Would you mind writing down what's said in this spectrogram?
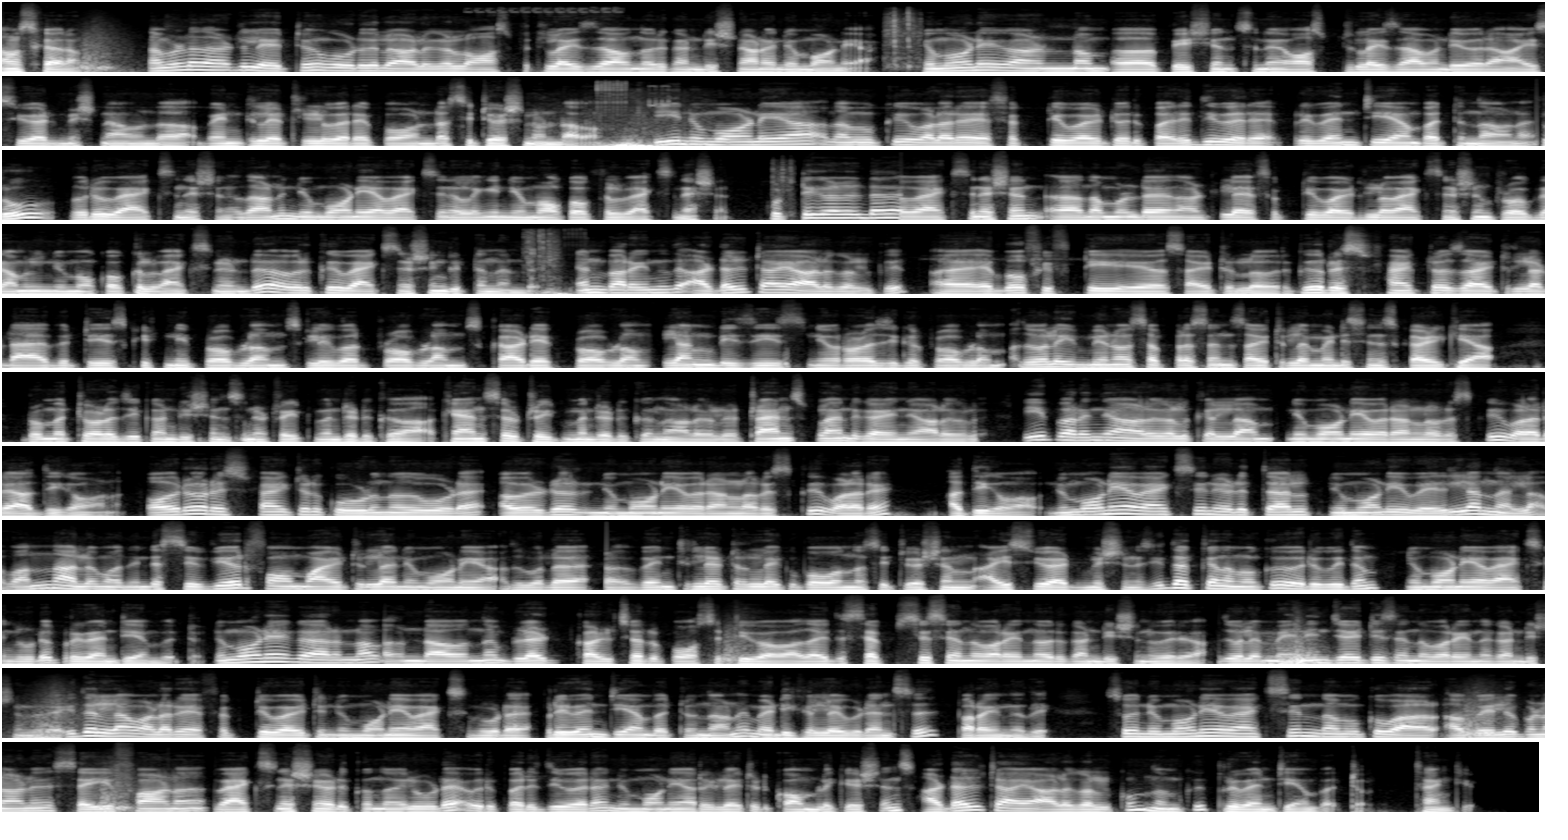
നമസ്കാരം. നമ്മുടെ നാട്ടിൽ ഏറ്റവും കൂടുതൽ ആളുകൾ ഹോസ്പിറ്റലൈസ് ആവുന്ന ഒരു കണ്ടീഷനാണ് ന്യൂമോണിയ ന്യൂമോണിയ കാരണം പേഷ്യൻസിന് ഹോസ്പിറ്റലൈസ് ആവേണ്ടി വരാം ഐ സി യു അഡ്മിഷൻ ആവേണ്ട വെന്റിലേറ്ററിൽ വരെ പോകേണ്ട സിറ്റുവേഷൻ ഉണ്ടാവും. ഈ ന്യൂമോണിയ നമുക്ക് വളരെ എഫക്റ്റീവ് ആയിട്ട് ഒരു പരിധി വരെ പ്രിവെന്റ് ചെയ്യാൻ പറ്റുന്നതാണ് ത്രൂ ഒരു വാക്സിനേഷൻ അതാണ് ന്യൂമോണിയ വാക്സിൻ അല്ലെങ്കിൽ ന്യൂമോകോക്കൽ വാക്സിനേഷൻ കുട്ടികളുടെ വാക്സിനേഷൻ നമ്മുടെ നാട്ടിലെ എഫക്റ്റീവ് ആയിട്ടുള്ള വാക്സിനേഷൻ പ്രോഗ്രാമിൽ ന്യൂമോകോക്കൽ വാക്സിൻ ഉണ്ട്. അവർക്ക് വാക്സിനേഷൻ കിട്ടുന്നുണ്ട്. ഞാൻ പറയുന്നത് അഡൽട്ടായ ആളുകൾക്ക് എബോ ഫിഫ്റ്റി ഇയേഴ്സ് ആയിട്ടുള്ളവർക്ക് റിസ്ക് ഫാക്ടേഴ്സ് ആയിട്ടുള്ള diabetes kidney problems liver problems cardiac problem lung disease neurological problem അതുപോലെ ഇമ്മ്യൂണോ സപ്രസൻസ് ആയിട്ടുള്ള മെഡിസിൻസ് കഴിക്കുക റൊമറ്റോളജി കണ്ടീഷൻസിന് ട്രീറ്റ്മെന്റ് എടുക്കുക ക്യാൻസർ ട്രീറ്റ്മെന്റ് എടുക്കുന്ന ആളുകൾ ട്രാൻസ്പ്ലാന്റ് കഴിഞ്ഞ ആളുകൾ ഈ പറഞ്ഞ ആളുകൾക്കെല്ലാം ന്യൂമോണിയ വരാനുള്ള റിസ്ക് വളരെ അധികമാണ്. ഓരോ റിസ്ക് ഫാക്ടർ കൂടുന്നതുകൂടെ അവരുടെ ന്യൂമോണിയ വരാനുള്ള റിസ്ക് വളരെ അധികമാവും. ന്യൂമോണിയ വാക്സിൻ എടുത്താൽ ന്യൂമോണിയ വരില്ലെന്നല്ല വന്നാലും അതിന്റെ സിവിയർ ഫോം ആയിട്ടുള്ള ന്യൂമോണിയ അതുപോലെ വെന്റിലേറ്ററിലേക്ക് പോകുന്ന situation I C U admissions ഇതൊക്കെ നമുക്ക് ഒരുവിധം ന്യൂമോണിയ വാക്സിനിലൂടെ പ്രിവെന്റ് ചെയ്യാൻ പറ്റും. ന്യൂമോണിയ കാരണം ഉണ്ടാകുന്ന ബ്ലഡ് കൾച്ചർ പോസിറ്റീവ് ആവുക അതായത് സെപ്സിസ് എന്ന് പറയുന്ന ഒരു കണ്ടീഷൻ വരിക അതുപോലെ മെനിഞ്ചൈറ്റിസ് എന്ന് പറയുന്ന കണ്ടീഷൻ വരിക ഇതെല്ലാം വളരെ എഫക്റ്റീവ് ആയിട്ട് ന്യൂമോണിയ വാക്സിനിലൂടെ പ്രിവെന്റ് ചെയ്യാൻ പറ്റുമെന്നാണ് മെഡിക്കൽ എവിഡൻസ് പറയുന്നത്. സോ ന്യൂമോണിയ വാക്സിൻ നമുക്ക് അവൈലബിൾ ആണ് സേഫ് ആണ്. വാക്സിനേഷൻ എടുക്കുന്നതിലൂടെ ഒരു പരിധിവരെ ന്യൂമോണിയ റിലേറ്റഡ് കോംപ്ലിക്കേഷൻസ് അഡൽട്ട് ആയ ആളുകൾക്കും നമുക്ക് പ്രിവെന്റ് ചെയ്യാൻ പറ്റും. താങ്ക്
